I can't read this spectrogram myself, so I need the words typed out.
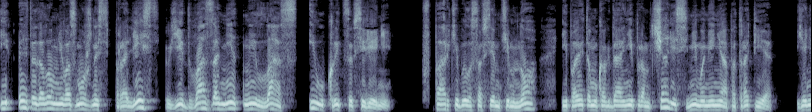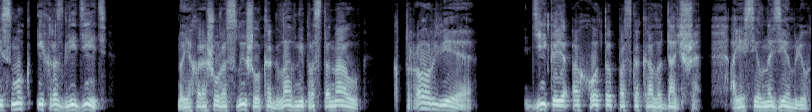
и это дало мне возможность пролезть в едва заметный лаз и укрыться в сирени. В парке было совсем темно, и поэтому, когда они промчались мимо меня по тропе, я не смог их разглядеть. Но я хорошо расслышал, как главный простонал «К прорве!». Дикая охота поскакала дальше, а я сел на землю,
